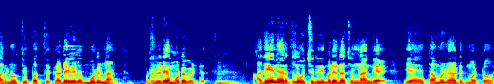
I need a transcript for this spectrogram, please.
அறுநூத்தி பத்து கடைகளை மூடினாங்க. உடனடியாக மூட வேண்டும். அதே நேரத்தில் உச்சநீதிமன்றம் என்ன சொன்னாங்க? ஏன் தமிழ்நாட்டுக்கு மட்டும்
